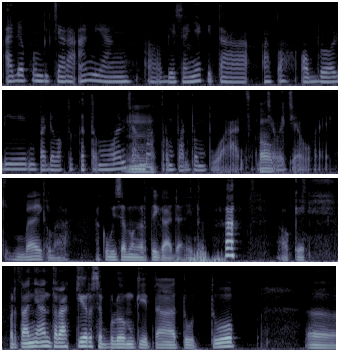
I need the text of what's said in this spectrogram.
ada pembicaraan yang eh, biasanya kita apa obrolin pada waktu ketemuan sama perempuan-perempuan sama Hmm. Oh. cewek-cewek gitu. baiklah aku bisa mengerti keadaan itu oke pertanyaan terakhir sebelum kita tutup eh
